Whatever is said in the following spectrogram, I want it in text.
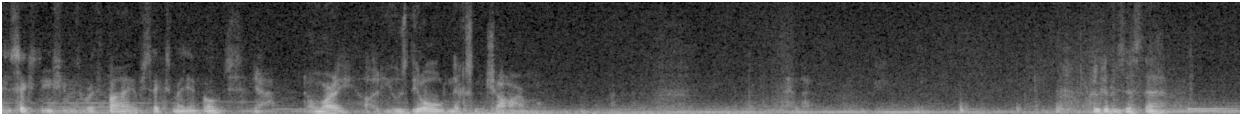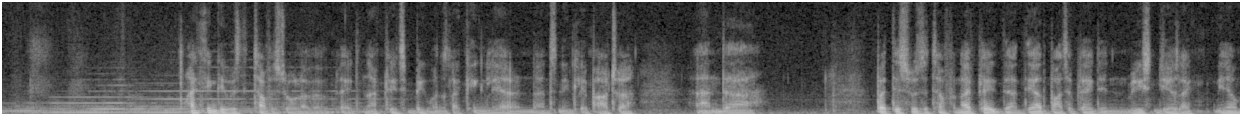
In 60, she was worth five, six million votes. Yeah, don't worry. I'll use the old Nixon charm. Who could resist that? I think it was the toughest role I've ever played, and I've played some big ones like King Lear and Antony and Cleopatra, and uh, but this was a tough one. I've played the, the other parts I've played in recent years, like you know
